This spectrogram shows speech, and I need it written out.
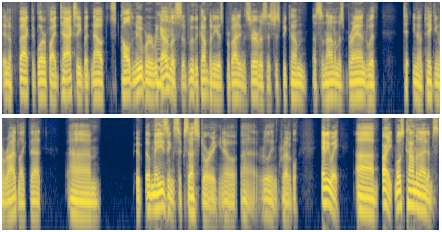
in effect a glorified taxi but now it's called an uber regardless of who the company is providing the service it's just become a synonymous brand with t- you know taking a ride like that. Um amazing success story you know uh really incredible. Anyway um all right most common items.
